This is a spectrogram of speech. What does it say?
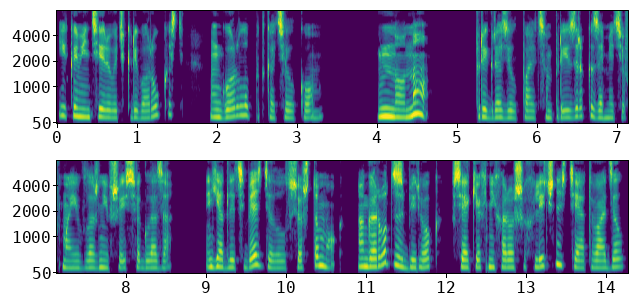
и комментировать криворукость, горло подкатил ком. «Но-но!» — пригрозил пальцем призрак, заметив мои увлажнившиеся глаза. «Я для тебя сделал все, что мог. Огород сберег, всяких нехороших личностей отвадил».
